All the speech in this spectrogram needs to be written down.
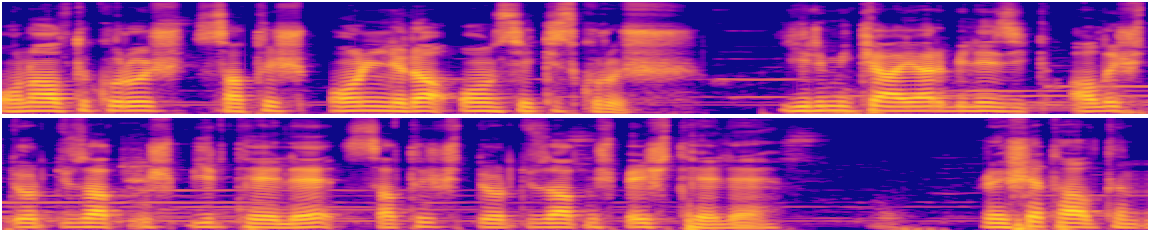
16 kuruş, satış 10 lira 18 kuruş. 22 ayar bilezik alış 461 TL, satış 465 TL. Reşat altın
